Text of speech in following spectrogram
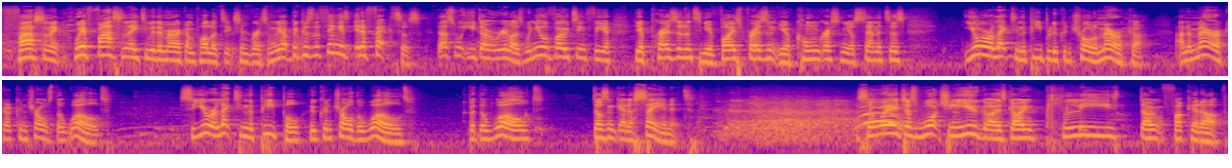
fascinating. We're fascinated with American politics in Britain. We are because the thing is, it affects us. That's what you don't realize. When you're voting for your, your president and your vice president, your Congress and your senators, you're electing the people who control America, and America controls the world. So you're electing the people who control the world, but the world doesn't get a say in it. so we're just watching you guys going, please don't fuck it up.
